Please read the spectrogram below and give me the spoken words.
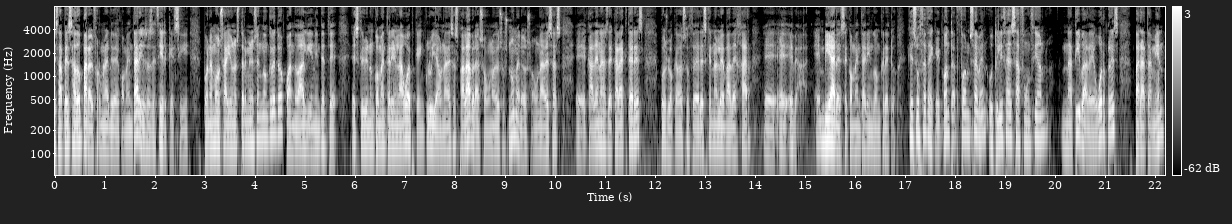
está pensado para el formulario de comentarios, es decir, que si ponemos ahí unos términos en concreto, cuando alguien intente escribir un comentario en la web que incluya una de esas palabras o uno de esos números o una de esas eh, cadenas de caracteres, pues lo que va a suceder es que no le va a dejar eh, eh, enviar ese comentario en concreto. ¿Qué sucede? Que Contact Form 7 utiliza esa función nativa de WordPress para también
